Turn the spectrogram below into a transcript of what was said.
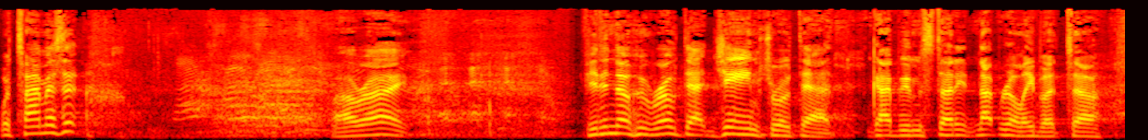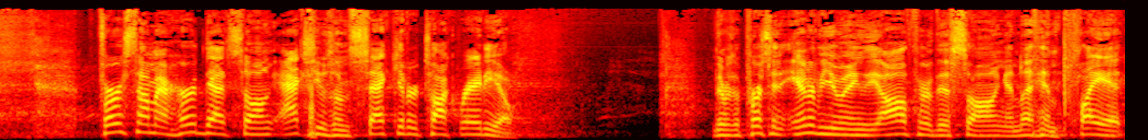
What time is it? All right. If you didn't know who wrote that, James wrote that. Guy we've been studying, not really, but uh, first time I heard that song actually was on secular talk radio. There was a person interviewing the author of this song and let him play it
